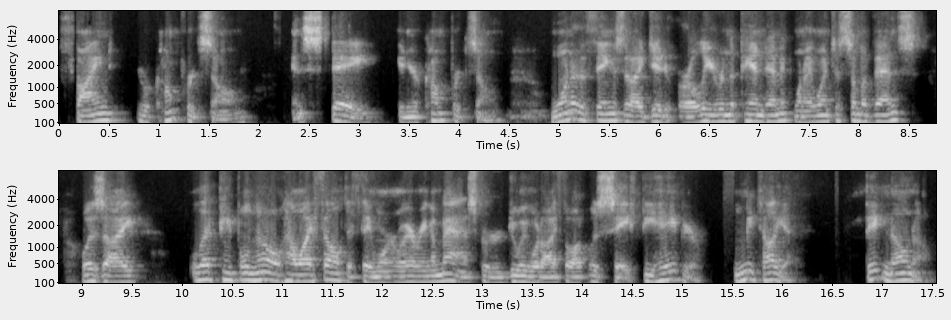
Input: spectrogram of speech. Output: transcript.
find your comfort zone, and stay in your comfort zone. One of the things that I did earlier in the pandemic when I went to some events was I let people know how I felt if they weren't wearing a mask or doing what I thought was safe behavior. Let me tell you, big no no.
